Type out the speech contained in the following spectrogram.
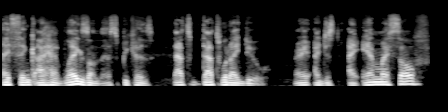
I think I have legs on this because that's that's what I do, right? I just I am myself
